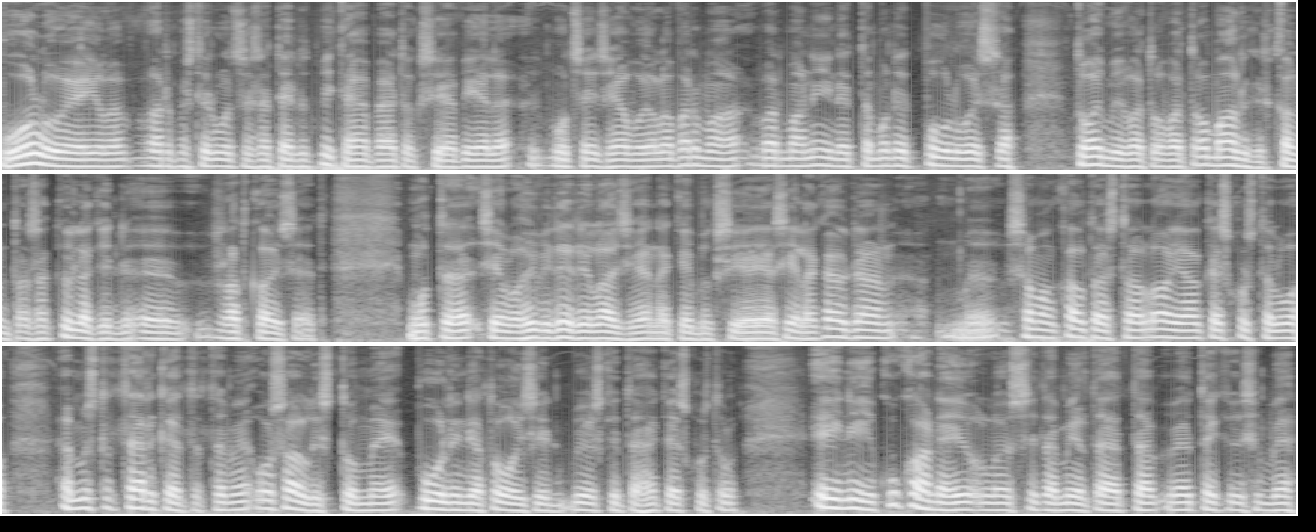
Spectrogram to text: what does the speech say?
Puolue ei ole varmasti Ruotsissa tehnyt mitään päätöksiä vielä, mutta sen sijaan voi olla varmaan, varmaan niin, että monet puolueissa toimivat ovat oman kantansa kylläkin ratkaiseet. Mutta siellä on hyvin erilaisia näkemyksiä ja siellä käydään samankaltaista laajaa keskustelua. Ja minusta tärkeää, että me osallistumme puolin ja toisin myöskin tähän keskusteluun. Ei niin, kukaan ei ole sitä mieltä, että me tekisimme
